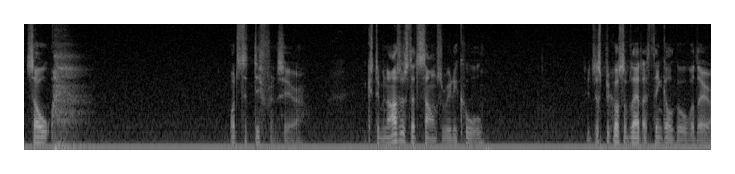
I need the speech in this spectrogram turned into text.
So, what's the difference here? Exterminatus, that sounds really cool. So just because of that, I think I'll go over there.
